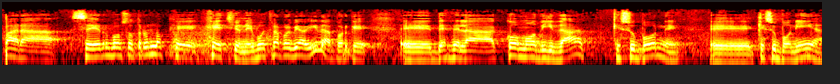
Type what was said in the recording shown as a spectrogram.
para ser vosotros los que gestionéis vuestra propia vida, porque eh, desde la comodidad que supone, eh, que suponía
